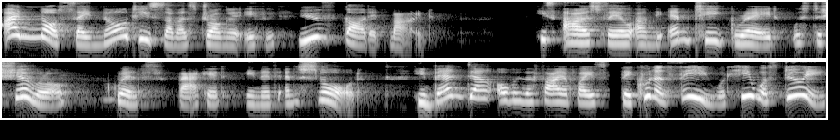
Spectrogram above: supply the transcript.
I'd not say no tea summer stronger if you've got it, mind. His eyes fell on the empty grate with the cheverel grist bucket in it and snored. He bent down over the fireplace. They couldn't see what he was doing,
